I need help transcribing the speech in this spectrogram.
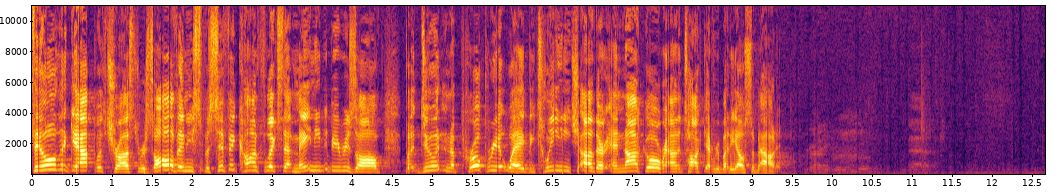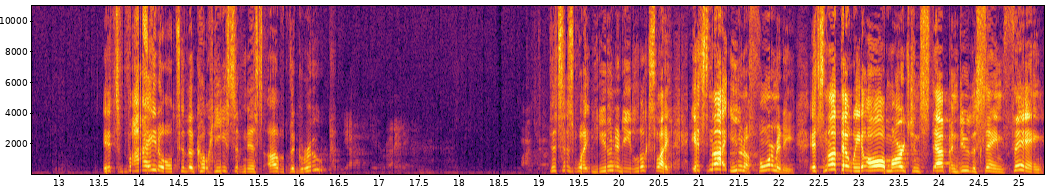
fill the gap with trust, resolve any specific conflicts that may need to be resolved, but do it in an appropriate way between each other and not go around and talk to everybody else about it. It's vital to the cohesiveness of the group. This is what unity looks like. It's not uniformity. It's not that we all march in step and do the same thing.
